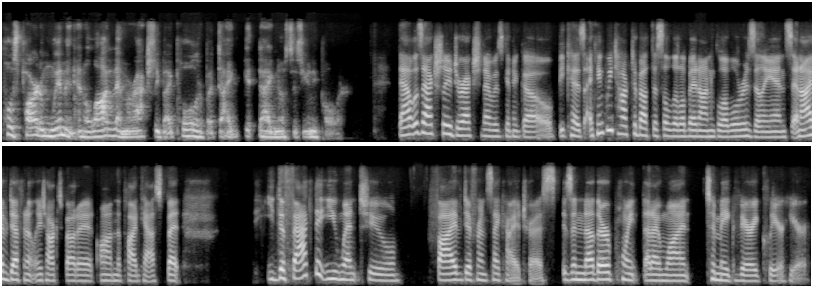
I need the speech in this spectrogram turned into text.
postpartum women, and a lot of them are actually bipolar, but di- get diagnosed as unipolar that was actually a direction I was going to go because I think we talked about this a little bit on global resilience, and I've definitely talked about it on the podcast. But the fact that you went to five different psychiatrists is another point that I want to make very clear here.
